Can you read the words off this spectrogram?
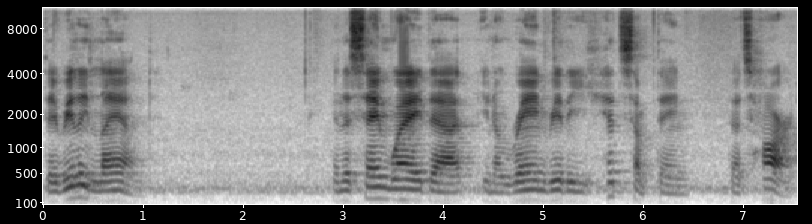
they really land. In the same way that, you know, rain really hits something that's hard.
